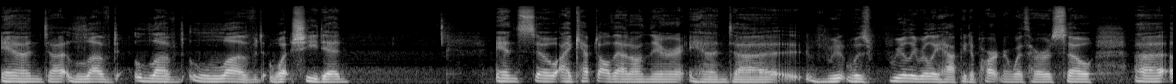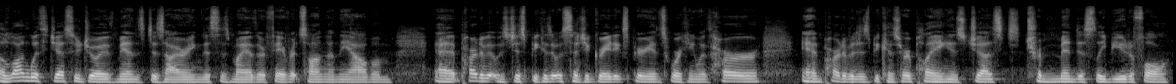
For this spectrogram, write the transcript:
And uh, loved, loved, loved what she did and so I kept all that on there and uh, re- was really, really happy to partner with her. So, uh, along with Jesu Joy of Man's Desiring, this is my other favorite song on the album. Uh, part of it was just because it was such a great experience working with her, and part of it is because her playing is just tremendously beautiful,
